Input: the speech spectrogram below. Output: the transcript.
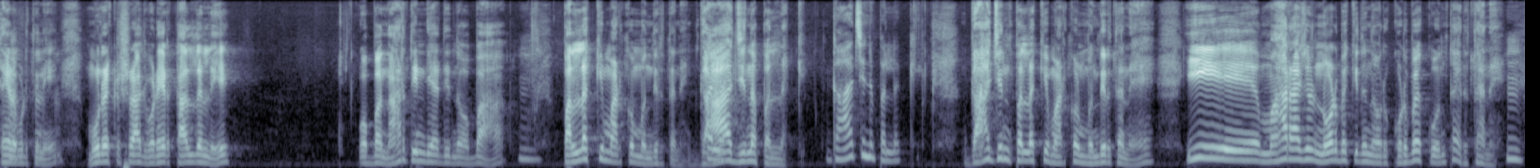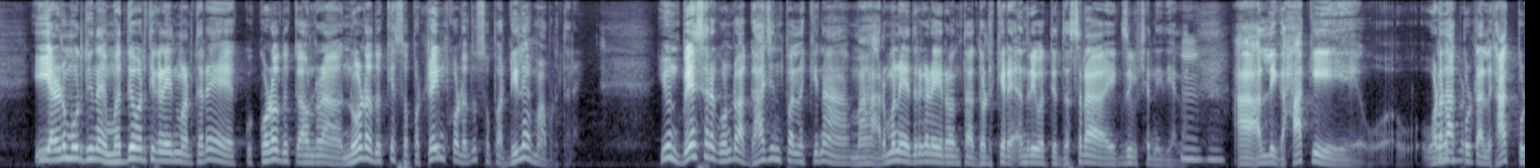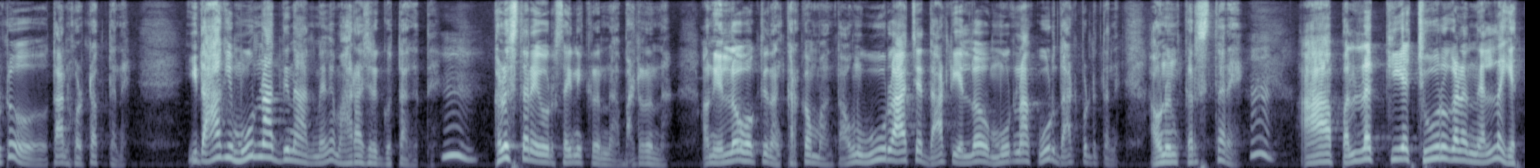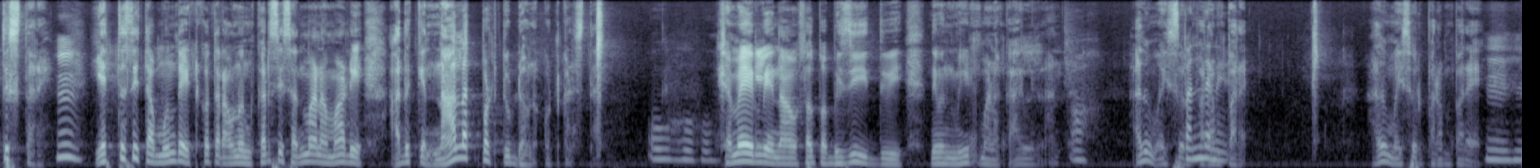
ಕಥೆ ಹೇಳ್ಬಿಡ್ತೀನಿ. ಮೂರನೇ ಕೃಷ್ಣರಾಜ್ ಒಡೆಯರ್ ಕಾಲದಲ್ಲಿ ಒಬ್ಬ ನಾರ್ತ್ ಇಂಡಿಯಾದಿಂದ ಒಬ್ಬ ಪಲ್ಲಕ್ಕಿ ಮಾಡ್ಕೊಂಡು ಬಂದಿರ್ತಾನೆ. ಗಾಜಿನ ಪಲ್ಲಕ್ಕಿ. ಗಾಜಿನ ಪಲ್ಲಕ್ಕಿ. ಗಾಜಿನ ಪಲ್ಲಕ್ಕಿ ಮಾಡ್ಕೊಂಡು ಬಂದಿರ್ತಾನೆ. ಈ ಮಹಾರಾಜರು ನೋಡ್ಬೇಕಿದ್ದನ್ನು ಅವ್ರು ಕೊಡಬೇಕು ಅಂತ ಇರ್ತಾನೆ. ಈ ಎರಡು ಮೂರು ದಿನ ಮಧ್ಯವರ್ತಿಗಳು ಏನು ಮಾಡ್ತಾರೆ ಕೊಡೋದಕ್ಕೆ ಅವ್ರನ್ನ ನೋಡೋದಕ್ಕೆ ಸ್ವಲ್ಪ ಟೈಮ್ ಕೊಡೋದು ಸ್ವಲ್ಪ ಡಿಲೇ ಮಾಡಿಬಿಡ್ತಾರೆ. ಇವನು ಬೇಸರಗೊಂಡು ಆ ಗಾಜಿನ ಪಲ್ಲಕ್ಕಿನ ಮ ಅರಮನೆ ಎದುರುಗಡೆ ಇರುವಂಥ ದೊಡ್ಡಕೆರೆ ಅಂದರೆ ಇವತ್ತು ದಸರಾ ಎಕ್ಸಿಬಿಷನ್ ಇದೆಯಲ್ಲ ಆ ಅಲ್ಲಿಗೆ ಹಾಕಿ ಒಡೆದಾಕ್ಬಿಟ್ಟು ಅಲ್ಲಿಗೆ ಹಾಕ್ಬಿಟ್ಟು ತಾನು ಹೊರಟೋಗ್ತಾನೆ. ಇದಾಗಿ ಮೂರ್ನಾಲ್ಕು ದಿನ ಆದಮೇಲೆ ಮಹಾರಾಜರಿಗೆ ಗೊತ್ತಾಗುತ್ತೆ. ಕಳಿಸ್ತಾರೆ ಇವರು ಸೈನಿಕರನ್ನ ಭಟರನ್ನ. ಅವನು ಎಲ್ಲೋ ಹೋಗ್ತಿದ್ದ ನಂಗೆ ಕರ್ಕೊಂಬ ಅಂತ. ಅವನು ಊರು ಆಚೆ ದಾಟಿ ಎಲ್ಲೋ ಮೂರ್ನಾಲ್ಕು ಊರು ದಾಟ್ಬಿಟ್ಟಿರ್ತಾನೆ. ಅವನನ್ನು ಕರೆಸ್ತಾರೆ. ಆ ಪಲ್ಲಕ್ಕಿಯ ಚೂರುಗಳನ್ನೆಲ್ಲ ಎತ್ತಿಸ್ತಾರೆ. ಎತ್ತಿಸಿ ತ ಮುಂದೆ ಇಟ್ಕೋತಾರೆ. ಅವನನ್ನು ಕರೆಸಿ ಸನ್ಮಾನ ಮಾಡಿ ಅದಕ್ಕೆ ನಾಲ್ಕು ಪಟ್ಟು ದುಡ್ಡು ಅವನು ಕೊಟ್ಟು ಕಳಿಸ್ತಾರೆ ಕ್ಷಮೆ ಇರಲಿ ನಾವು ಸ್ವಲ್ಪ ಬ್ಯುಸಿ ಇದ್ವಿ ನಿಮ್ಮನ್ನು ಮೀಟ್ ಮಾಡೋಕ್ಕಾಗಲಿಲ್ಲ ಅಂತ. ಅದು ಮೈಸೂರು ಪರಂಪರೆ. ಅದು ಮೈಸೂರು ಪರಂಪರೆ.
